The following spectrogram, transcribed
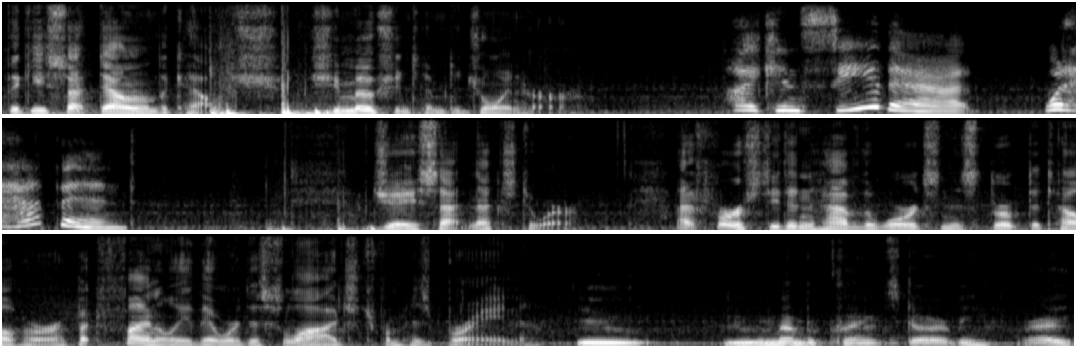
Vicky sat down on the couch. She motioned him to join her. I can see that. What happened? Jay sat next to her. At first, he didn't have the words in his throat to tell her, but finally they were dislodged from his brain. You you remember Clarence Darby, right?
